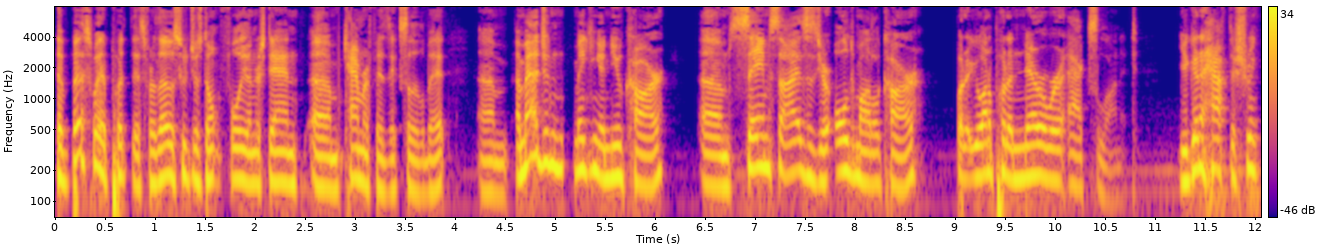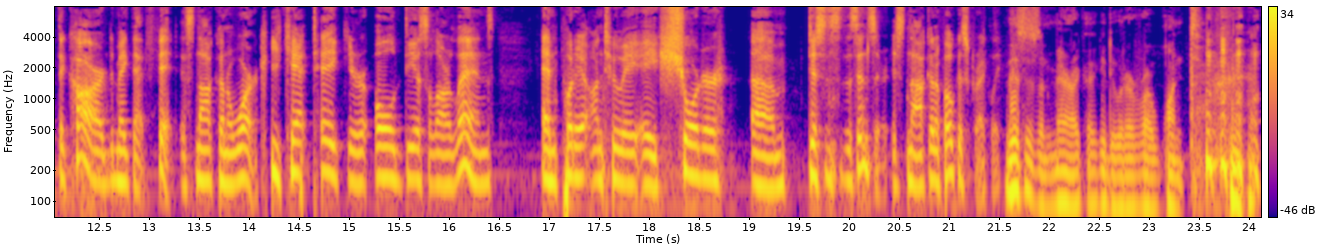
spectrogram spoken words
the best way to put this for those who just don't fully understand um, camera physics a little bit um, imagine making a new car um, same size as your old model car but you want to put a narrower axle on it you're going to have to shrink the car to make that fit it's not going to work you can't take your old dslr lens and put it onto a, a shorter um, distance to the sensor it's not going to focus correctly This is America. I can do whatever I want.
